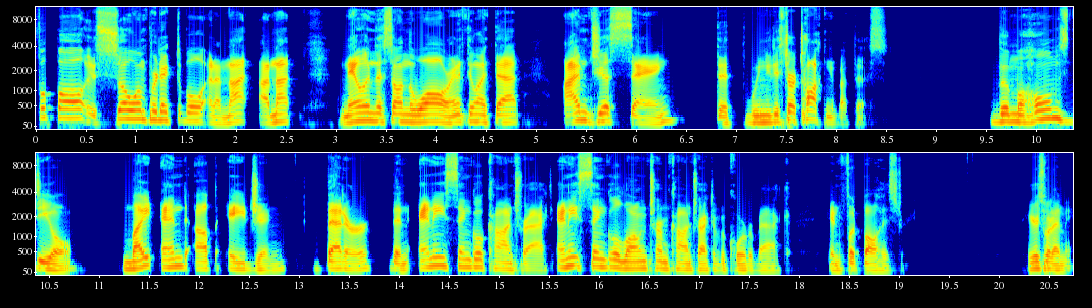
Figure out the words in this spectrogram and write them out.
football is so unpredictable, and I'm not, I'm not nailing this on the wall or anything like that. I'm just saying that we need to start talking about this. The Mahomes deal might end up aging better than any single contract, any single long-term contract of a quarterback in football history. Here's what I mean.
